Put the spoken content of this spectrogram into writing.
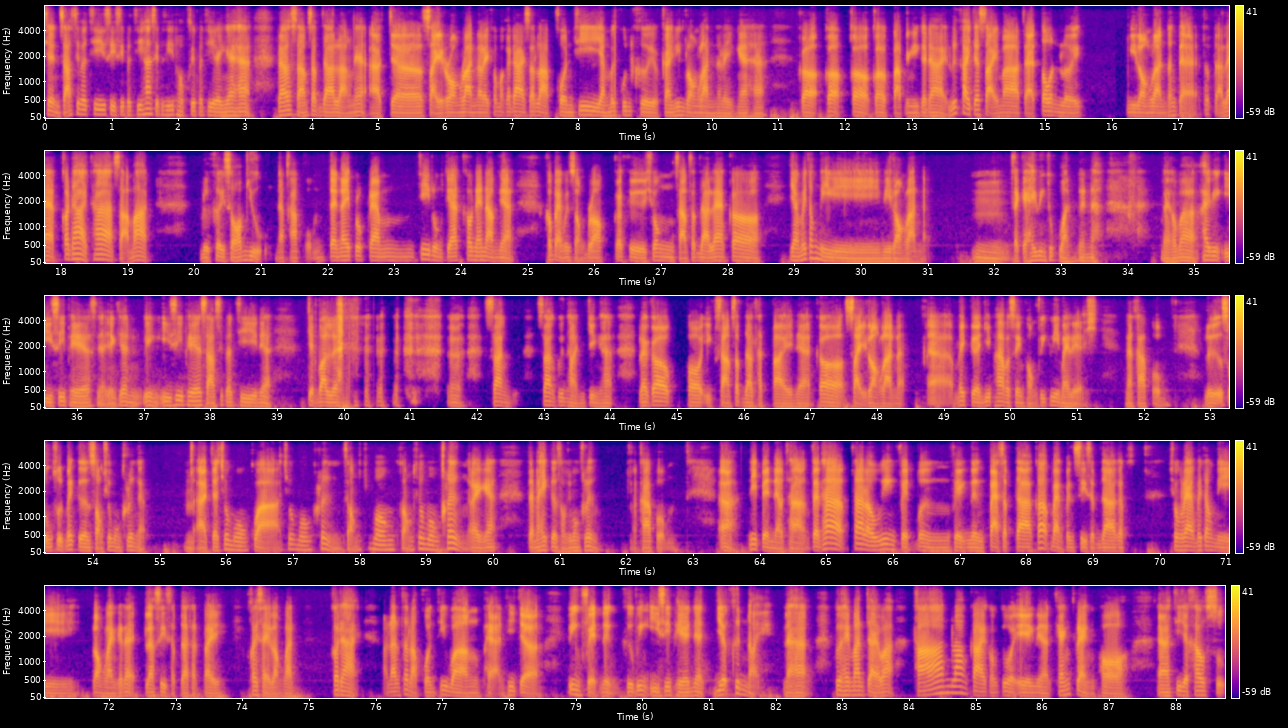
เช่น 30นาที 40นาที 50นาที 60นาทีอะไรเงี้ยฮะ แล้ว 3 สัปดาห์หลังเนี่ยอาจจะใส่รองรันอะไรเข้ามาก็ได้สำหรับคนที่ยังไม่คุ้นเคยกับการวิ่งรองรันอะไรอย่างเงี้ยฮะ ก็ ก็ ก็ ก็ปรับอย่างนี้ก็ได้ หรือใครจะใส่มาแต่ต้นเลย มีลองรันตั้งแต่สัปดาห์แรกก็ได้ถ้าสามารถหรือเคยซ้อมอยู่นะครับผมแต่ในโปรแกรมที่ลุงแจ็คเขาแนะนำเนี่ยเขาแบ่งเป็น 2 บล็อกก็คือช่วง 3 สัปดาห์แรกก็ยังไม่ต้องมีมีลองรันอะอืมแต่แกให้วิ่งทุกวันเพื่อนนะหมายความว่าให้วิ่ง easy pace เนี่ยอย่างเช่นวิ่ง easy pace 30 นาทีเนี่ยเจ็ดวันเลยสร้างสร้างพื้นฐานจริงฮะแล้วก็ พออีก 3 สัปดาห์ถัดไปเนี่ยก็ใส่ลองรันอะไม่เกิน 25%ของ weekly mileage นะครับผม หรือสูงสุดไม่เกิน 2 ชั่วโมงครึ่งอะอาจจะชั่วโมงกว่าชั่วโมงครึ่ง 2 ชั่วโมง 2 ชั่วโมงครึ่งอะไรเงี้ยแต่ไม่ให้เกิน 2 ชั่วโมงครึ่งนะครับผมอ่านี่เป็นแนวทาง แต่ถ้าถ้าเราวิ่งเฟสมึงเฟสหนึ่งแปดสัปดาห์ก็แบ่งเป็นสี่สัปดาห์กับ ช่วงแรกไม่ต้องมีลองรันก็ได้ แล้วสี่สัปดาห์ถัดไป ค่อยใส่ลองรัน ก็ได้ อันนั้นสำหรับคนที่วางแผนที่จะวิ่งเฟสหนึ่งคือวิ่ง easy pace เนี่ยเยอะขึ้นหน่อยนะฮะเพื่อให้มั่นใจว่าฐานร่างกายของตัวเองเนี่ยแข็งแกร่งพอนะที่จะเข้าสู่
